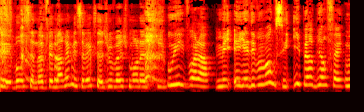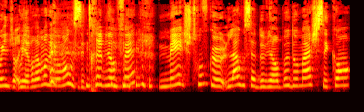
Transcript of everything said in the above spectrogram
et bon ça m'a fait marrer, mais c'est vrai que ça joue vachement là-dessus. Oui, voilà. Mais il y a des moments où c'est hyper bien fait. Oui, genre il y a vraiment des moments où c'est très bien fait, mais je trouve que là où ça devient un peu dommage, c'est quand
